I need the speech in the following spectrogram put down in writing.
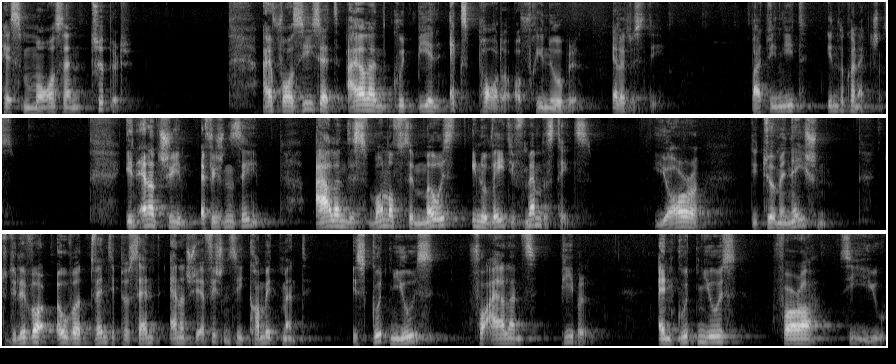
has more than tripled, I foresee that Ireland could be an exporter of renewable electricity, but we need interconnections. In energy efficiency, Ireland is one of the most innovative member states. Your determination to deliver over 20% energy efficiency commitment is good news for Ireland's people and good news for the EU.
